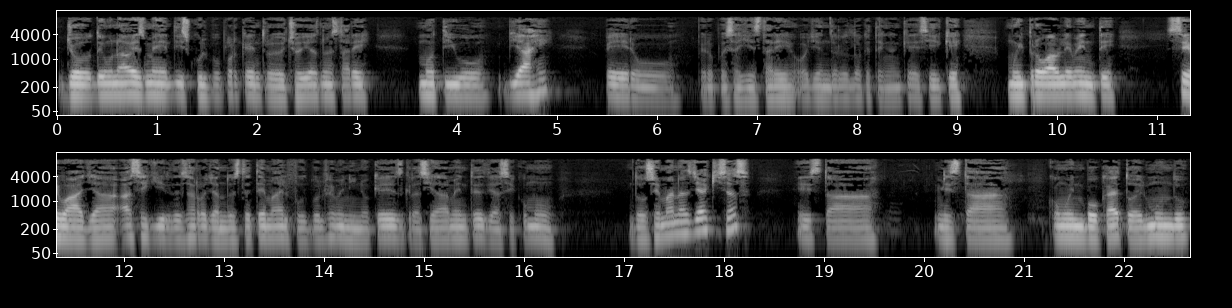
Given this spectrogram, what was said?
yo de una vez me disculpo porque dentro de ocho días no estaré motivo viaje pero, pero pues ahí estaré oyéndolos lo que tengan que decir, que muy probablemente se vaya a seguir desarrollando este tema del fútbol femenino que desgraciadamente desde hace como dos semanas ya quizás está, está como en boca de todo el mundo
